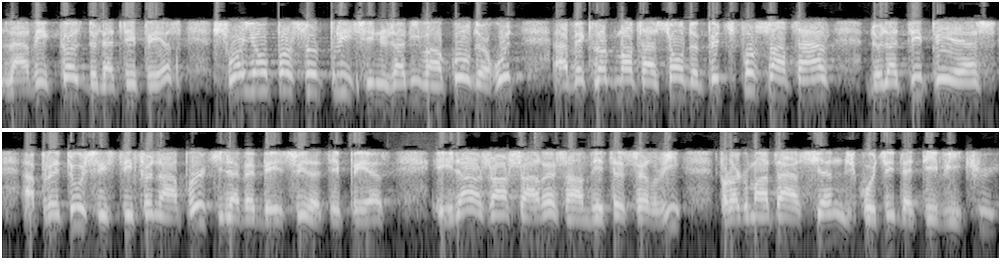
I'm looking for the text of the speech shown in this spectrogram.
la récolte de la TPS. Soyons pas surpris s'il nous arrive en cours de route avec l'augmentation d'un petit pourcentage de la TPS. Après tout, c'est Stephen Harper qui l'avait baissé, la TPS. Et là, Jean Charest en était servi pour augmenter la sienne du côté de la TVQ.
